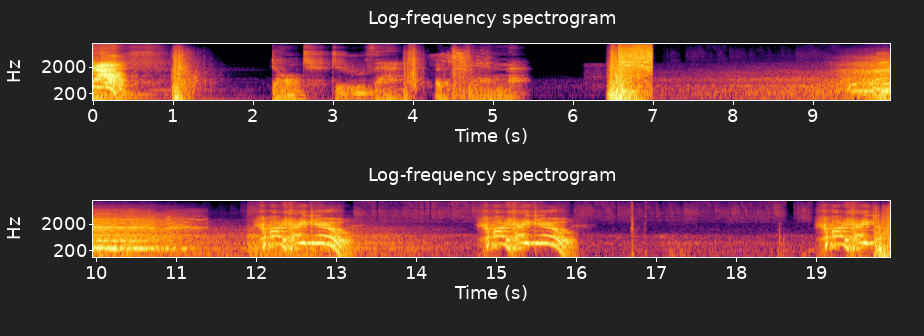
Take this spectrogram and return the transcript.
Ah! Don't do that again. I hate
